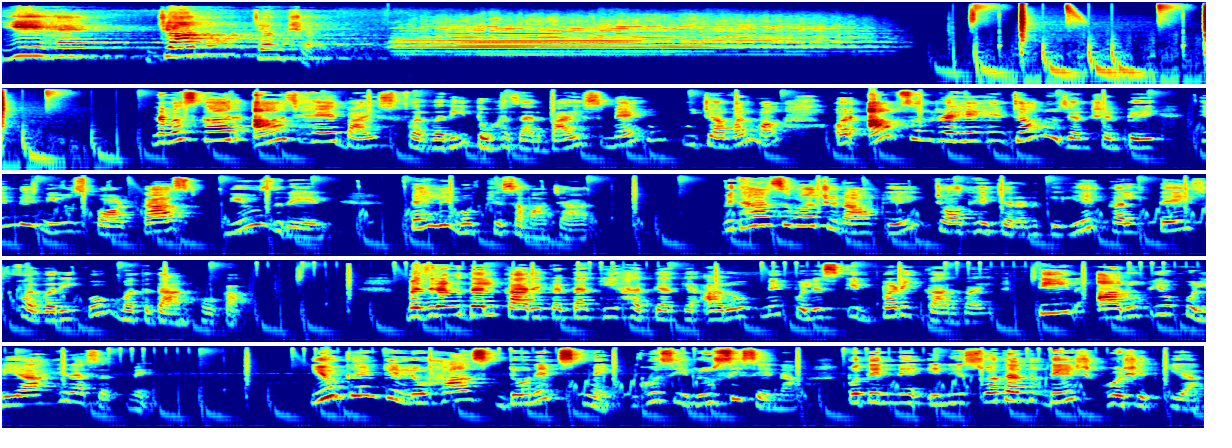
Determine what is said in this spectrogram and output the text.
ये है जानो जंक्शन। नमस्कार, आज है 22 फरवरी 2022 मैं हूँ पूजा वर्मा और आप सुन रहे हैं जानो जंक्शन पे Hindi news podcast, news rail. पहले मुख्य समाचार। विधानसभा चुनाव के चौथे चरण के लिए कल 23 फरवरी को मतदान होगा। बजरंग दल कार्यकर्ता की हत्या के आरोप में पुलिस की बड़ी कार्रवाई। तीन आरोपियों को लिया हिरासत में। यूक्रेन के लुहांस डोनेट्स में घुसी रूसी सेना। पुतिन ने इन्हें स्वतंत्र देश घोषित किया।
